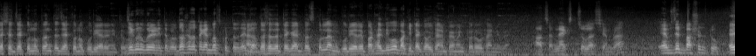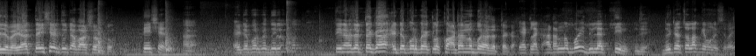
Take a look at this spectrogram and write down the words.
দেশের যে কোনো প্রান্তে যে কোনো কুরিয়ারে নিতে পারব যে কোনো করে নিতে পারো। দশ হাজার টাকা অ্যাডভান্স করতে হবে তাই তো? হ্যাঁ দশ হাজার টাকা অ্যাডভান্স করলে আমি কুরিয়ারে পাঠিয়ে দিব বাকি টাকা ওইখানে পেমেন্ট করে উঠাই নেবে। আচ্ছা নেক্সট চলে আসি আমরা। এফজেড বাসন টু এই যে ভাইয়া তেইশের দুইটা ভার্সন টু তেইশের? হ্যাঁ। এটা পড়বে দুই লক্ষ তিন হাজার টাকা এটা পড়বে এক লক্ষ আটানব্বই হাজার টাকা। এক লাখ আটানব্বই দুই লাখ তিন। জি। দুইটা চলা কেমন হয়েছে ভাই?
